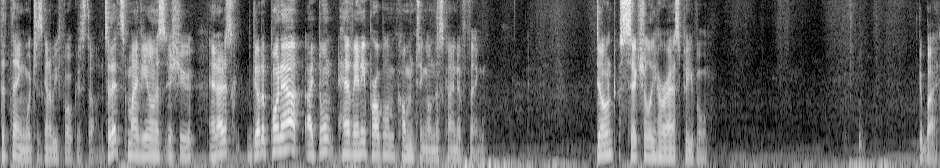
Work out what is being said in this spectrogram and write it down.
the thing which is going to be focused on. So that's my view on this issue, and I just got to point out I don't have any problem commenting on this kind of thing. Don't sexually harass people. Goodbye.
